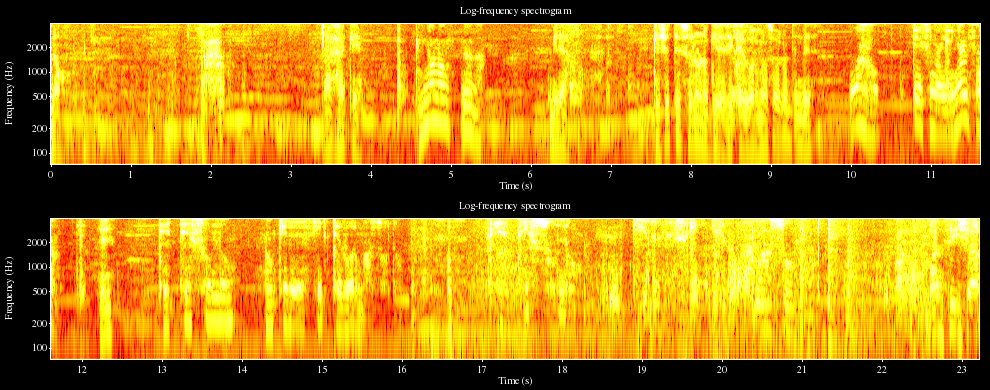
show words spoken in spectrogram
no. Ajá, ¿qué? No, no, nada. Mira, que yo esté solo no quiere decir que duerma solo, ¿entendés? Wow, ¿qué es una adivinanza? ¿Eh? Que estés solo no quiere decir que duermas solo. Que estés solo no quiere decir que duermas solo. Mancilla.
